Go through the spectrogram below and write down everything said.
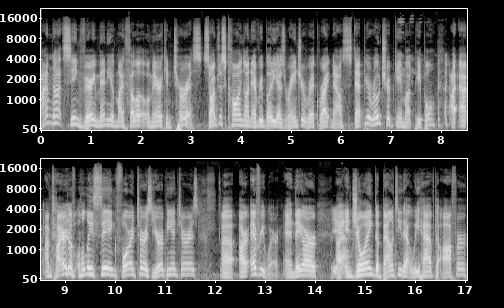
I'm not seeing very many of my fellow American tourists. So I'm just calling on everybody as Ranger Rick right now. Step your road trip game up, people. I, I'm tired of only seeing foreign tourists, European tourists. Uh, are everywhere, and they are Yeah. uh, enjoying the bounty that we have to offer.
